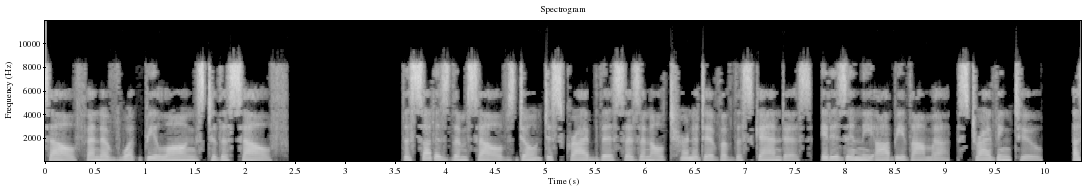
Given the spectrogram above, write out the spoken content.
self and of what belongs to the self. The suttas themselves don't describe this as an alternative of the skandhas, it is in the Abhidhamma, striving to a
